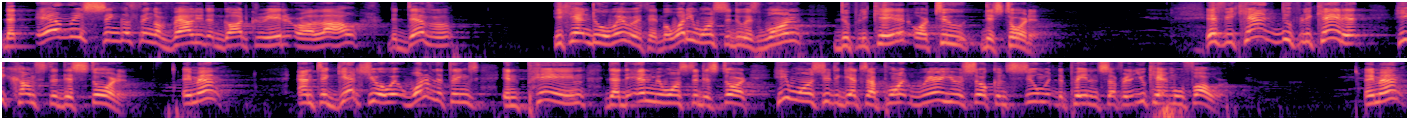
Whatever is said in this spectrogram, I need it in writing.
that every single thing of value that God created or allowed, the devil, he can't do away with it. But what he wants to do is one, duplicate it, or two, distort it. If he can't duplicate it, he comes to distort it. Amen? And to get you away, one of the things in pain that the enemy wants to distort, he wants you to get to a point where you're so consumed with the pain and suffering that you can't move forward. Amen?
